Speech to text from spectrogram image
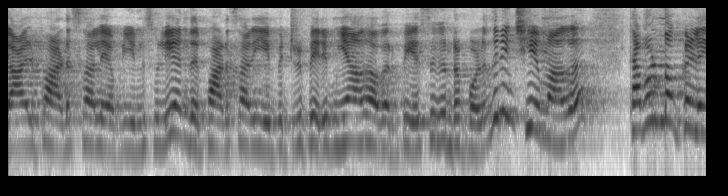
யாழ் பாடசாலை அப்படின்னு சொல்லி அந்த பாடசாலையை பெற்று பெருமையாக அவர் பேசுகின்ற பொழுது நிச்சயமாக தமிழ் மக்களை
